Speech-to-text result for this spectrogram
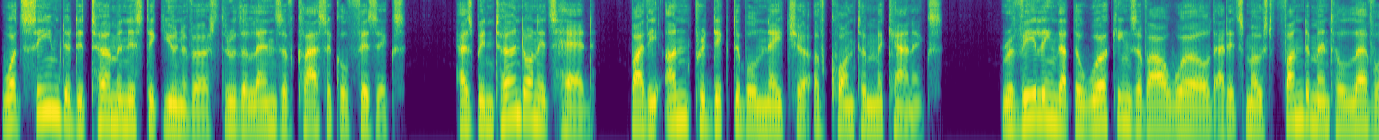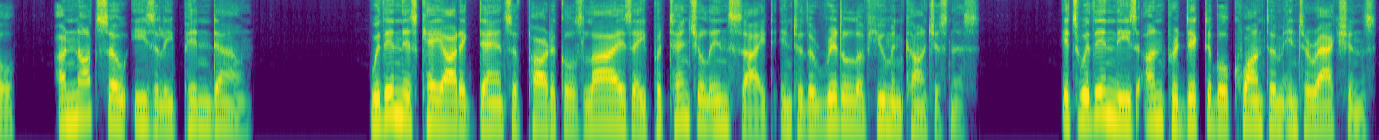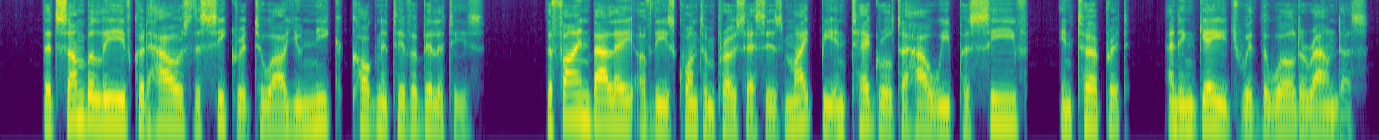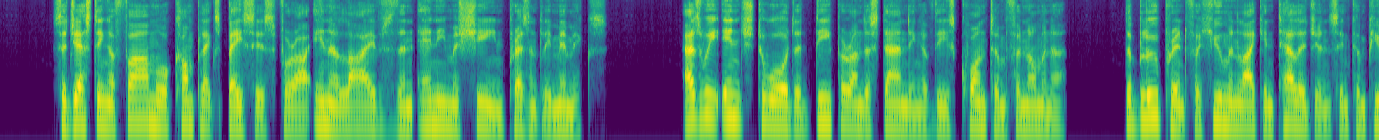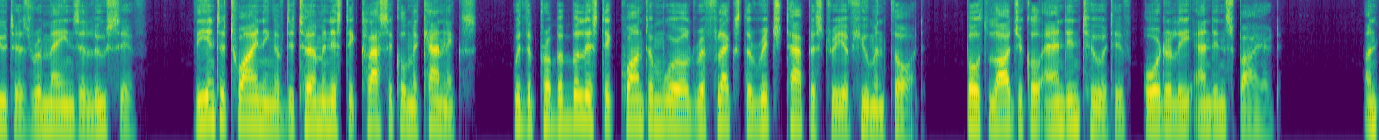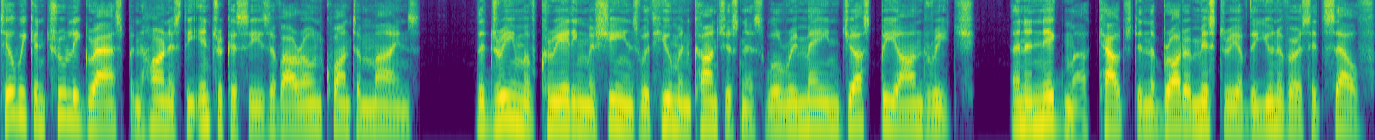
What seemed a deterministic universe through the lens of classical physics has been turned on its head by the unpredictable nature of quantum mechanics, revealing that the workings of our world at its most fundamental level are not so easily pinned down. Within this chaotic dance of particles lies a potential insight into the riddle of human consciousness. It's within these unpredictable quantum interactions that some believe could house the secret to our unique cognitive abilities. The fine ballet of these quantum processes might be integral to how we perceive, interpret, and engage with the world around us, suggesting a far more complex basis for our inner lives than any machine presently mimics. As we inch toward a deeper understanding of these quantum phenomena, the blueprint for human like intelligence in computers remains elusive the intertwining of deterministic classical mechanics with the probabilistic quantum world reflects the rich tapestry of human thought, both logical and intuitive, orderly and inspired. Until we can truly grasp and harness the intricacies of our own quantum minds, the dream of creating machines with human consciousness will remain just beyond reach, an enigma couched in the broader mystery of the universe itself.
